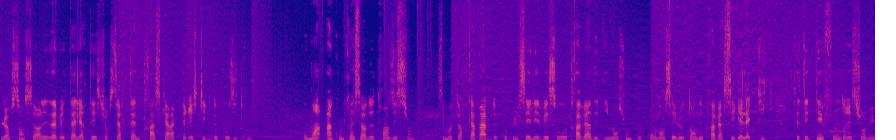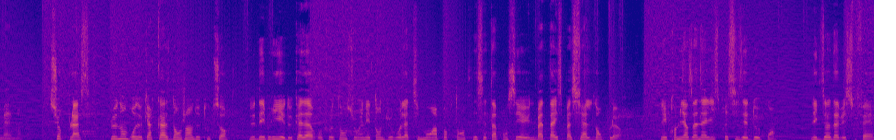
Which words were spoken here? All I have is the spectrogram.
leurs senseurs les avaient alertés sur certaines traces caractéristiques de positrons. Au moins un compresseur de transition, ces moteurs capables de propulser les vaisseaux au travers des dimensions pour condenser le temps des traversées galactiques, s'était effondré sur lui-même. Sur place, le nombre de carcasses d'engins de toutes sortes, de débris et de cadavres flottant sur une étendue relativement importante laissait à penser à une bataille spatiale d'ampleur. Les premières analyses précisaient deux points. L'Exode avait souffert,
